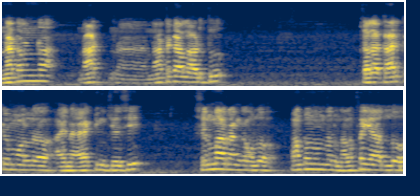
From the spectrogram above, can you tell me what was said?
నటన నాట్ నాటకాలు ఆడుతూ చాలా కార్యక్రమాల్లో ఆయన యాక్టింగ్ చేసి సినిమా రంగంలో పంతొమ్మిది వందల నలభై ఆరులో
